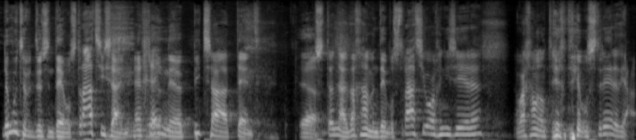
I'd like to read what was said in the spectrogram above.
dan moeten we dus een demonstratie zijn. En geen eh, pizza-tent. Ja. Dus dan, nou, dan gaan we een demonstratie organiseren. En waar gaan we dan tegen demonstreren? Ja,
